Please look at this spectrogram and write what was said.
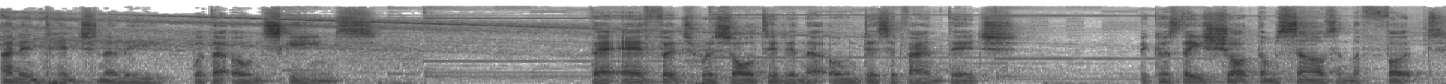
unintentionally with their own schemes. Their efforts resulted in their own disadvantage because they shot themselves in the foot.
